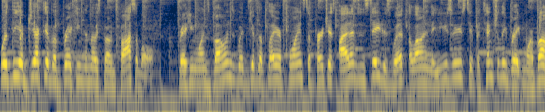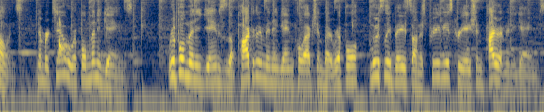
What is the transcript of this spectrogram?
with the objective of breaking the most bones possible. Breaking one's bones would give the player points to purchase items and stages with, allowing the users to potentially break more bones. Number 2, RIPull Minigames. RIPull Minigames is a popular minigame collection by RIPull, loosely based on his previous creation, Pirate Minigames.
